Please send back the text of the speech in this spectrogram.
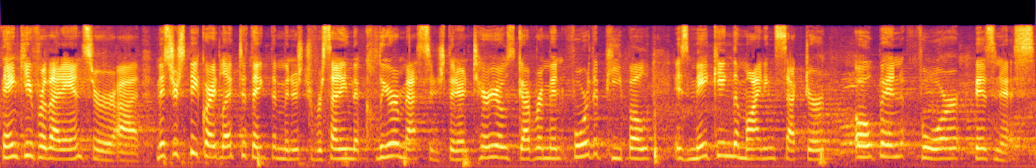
Thank you for that answer. Uh, Mr. Speaker, I'd like to thank the minister for sending the clear message that Ontario's government for the people is making the mining sector open for business.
